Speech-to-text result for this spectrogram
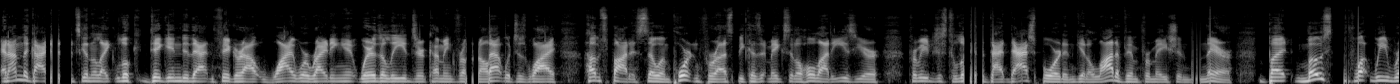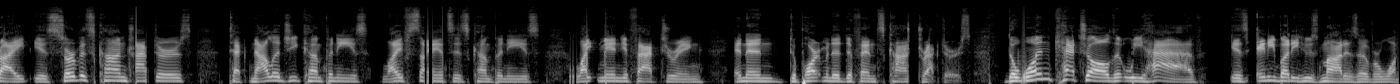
and I'm the guy it's going to like look dig into that and figure out why we're writing it, where the leads are coming from, and all that. Which is why HubSpot is so important for us because it makes it a whole lot easier for me just to look at that dashboard and get a lot of information from there. But most of what we write is service contractors, technology companies, life sciences companies, light manufacturing, and then Department of Defense contractors. The one catch all that we have is anybody whose mod is over one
